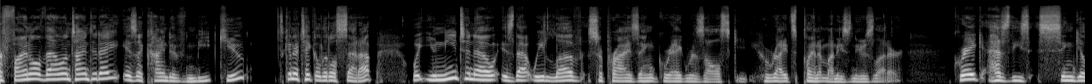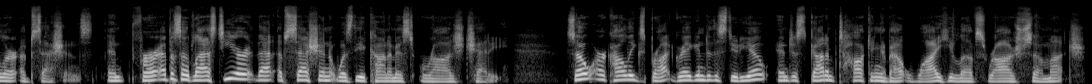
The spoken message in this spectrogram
Our final Valentine today is a kind of meet cute. It's going to take a little setup. What you need to know is that we love surprising Greg Rosalsky, who writes Planet Money's newsletter. Greg has these singular obsessions. And for our episode last year, that obsession was the economist Raj Chetty. So our colleagues brought Greg into the studio and just got him talking about why he loves Raj so much.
